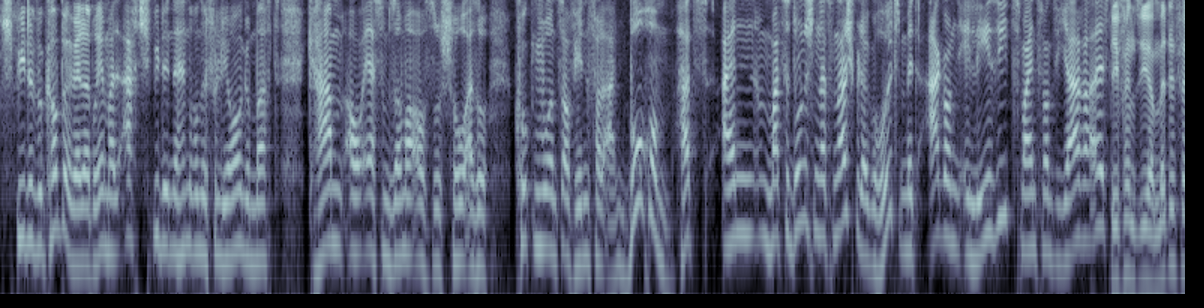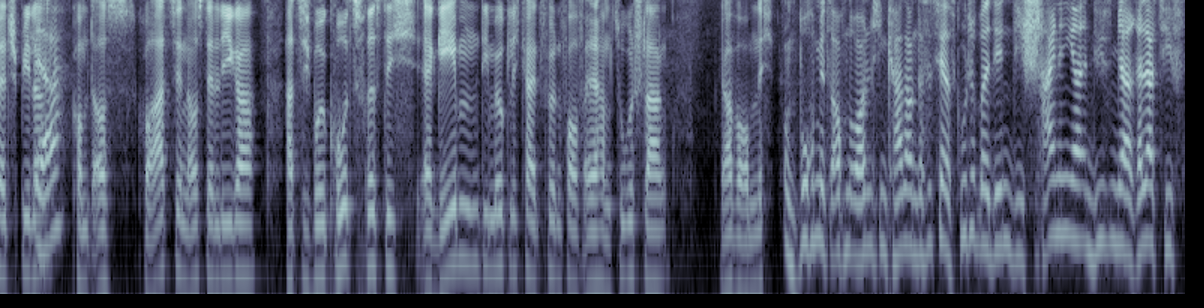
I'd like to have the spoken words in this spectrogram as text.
Spiele bekommt bei Werder Bremen. Hat acht Spiele in der Hinrunde für Lyon gemacht, kam auch erst im Sommer aus so Show. Also gucken wir uns auf jeden Fall an. Bochum hat einen mazedonischen Nationalspieler geholt mit Agon Elesi, 22 Jahre alt. Defensiver Mittelfeldspieler, ja. kommt aus Kroatien, aus der Liga. Hat sich wohl kurzfristig ergeben, die Möglichkeit für den VfL, haben zugeschlagen ja, warum nicht? Und Bochum jetzt auch einen ordentlichen Kader. Und das ist ja das Gute bei denen, die scheinen ja in diesem Jahr relativ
